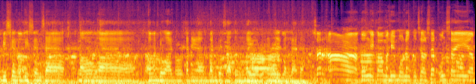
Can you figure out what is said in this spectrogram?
vision o vision sa maong uh, kamanduan or kanilang bando sa atong mayor Roy Lagdada? Sir ah, kung ikaw mahimo ng konsehal sir unsay uh,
